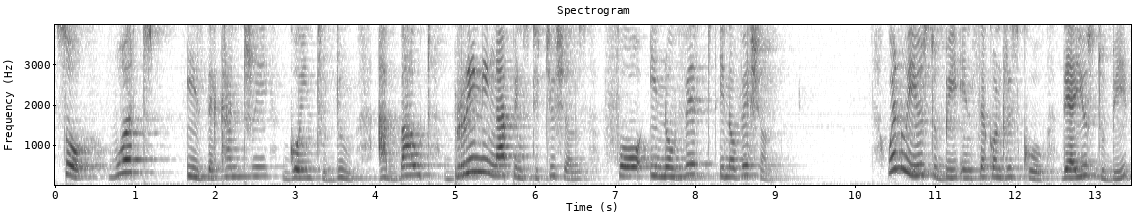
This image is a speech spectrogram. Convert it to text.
So, what is the country going to do about bringing up institutions for innovate, innovation? When we used to be in secondary school, there used to be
